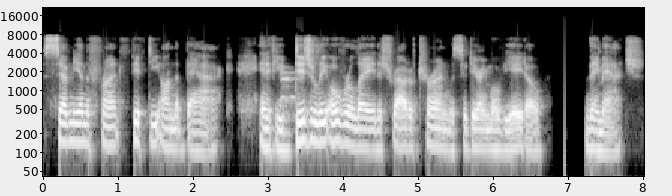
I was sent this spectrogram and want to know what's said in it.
70 on the front, 50 on the back. And if you digitally overlay the Shroud of Turin with Sudarium Oviedo, they match.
